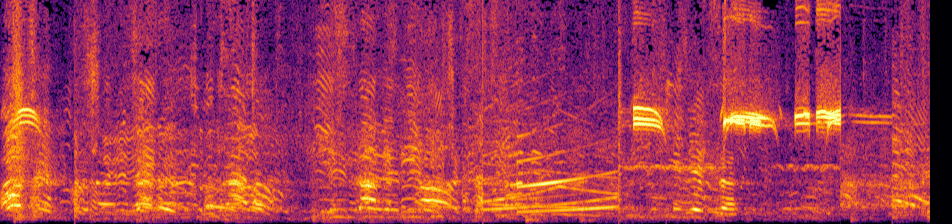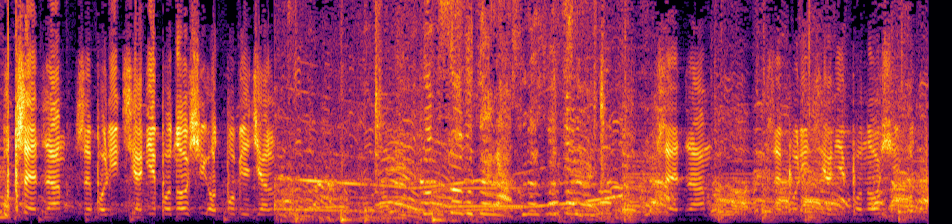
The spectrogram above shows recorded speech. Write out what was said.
Oczy! Idziemy! I sprawiedliwość! Uprzedzam, że policja nie ponosi odpowiedzialności. Do przodu teraz! Uprzedzam, że policja nie ponosi odpowiedzialności.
